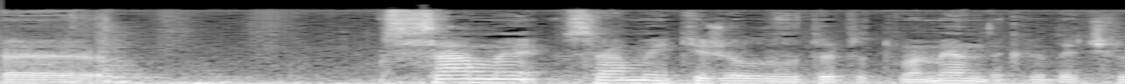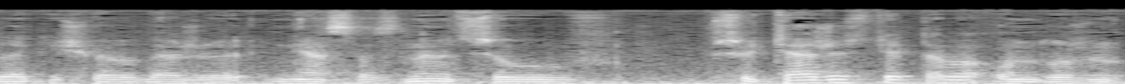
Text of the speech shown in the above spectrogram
Э, самый, самый тяжелый вот этот момент, когда человек еще даже не осознает всю, всю тяжесть этого, он должен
